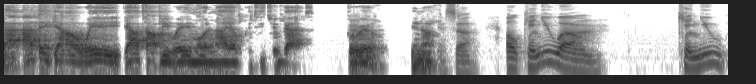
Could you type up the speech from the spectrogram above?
I, I, think y'all way y'all taught me way more than I ever could teach you guys. For real, you know. Yes, sir. Oh, can you um can you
